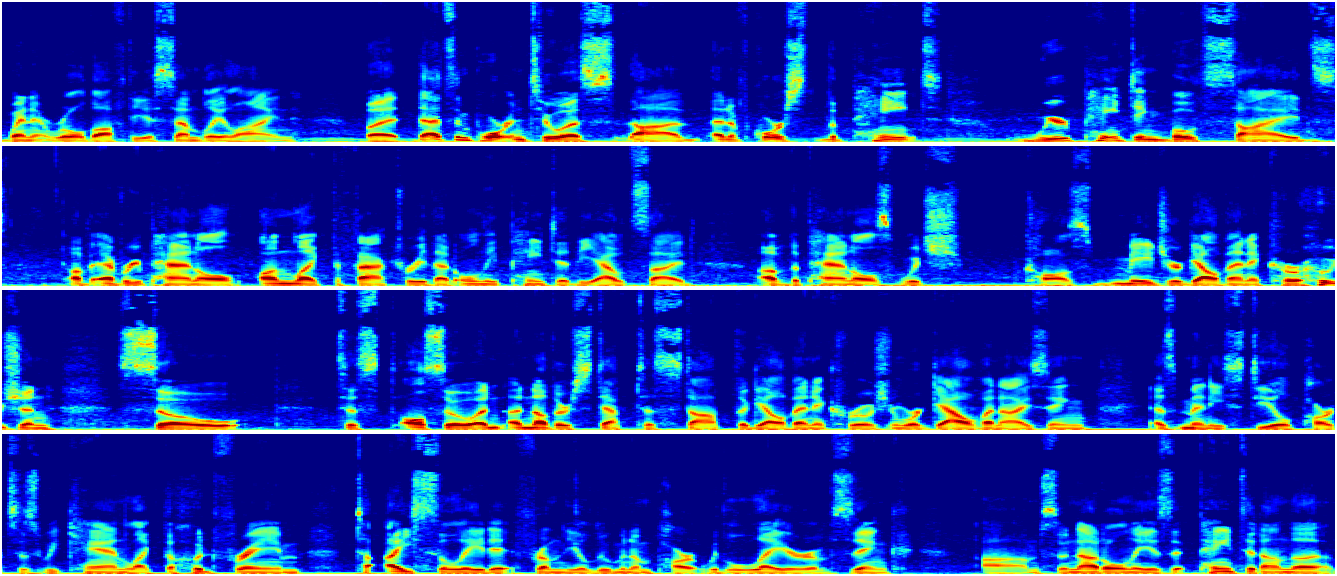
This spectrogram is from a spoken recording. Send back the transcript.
when it rolled off the assembly line. But that's important to us. Uh, and of course, the paint, we're painting both sides of every panel, unlike the factory that only painted the outside of the panels, which caused major galvanic corrosion. So to also an, another step to stop the galvanic corrosion, we're galvanizing as many steel parts as we can, like the hood frame, to isolate it from the aluminum part with a layer of zinc. Um, so not only is it painted on the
